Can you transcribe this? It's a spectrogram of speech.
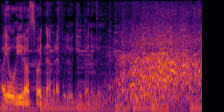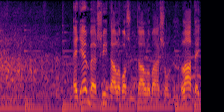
A jó hír az, hogy nem repülőgépen ülünk. Egy ember sétál a vasútállomáson, lát egy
